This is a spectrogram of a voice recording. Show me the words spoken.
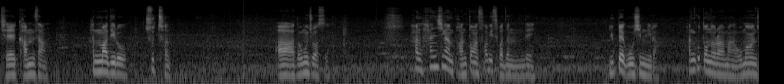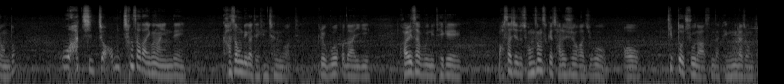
제 감상 한마디로 추천. 아 너무 좋았어요. 한 1시간 반 동안 서비스 받았는데 650리라 한국 돈으로 하면 5만 원 정도? 우와 진짜 엄청 싸다 이건 아닌데 가성비가 되게 괜찮은 것 같아요. 그리고 무엇보다 이게 관리사분이 되게 마사지도 정성스럽게 잘해주셔가지고 어 팁도 주고 나왔습니다. 100리라 정도.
